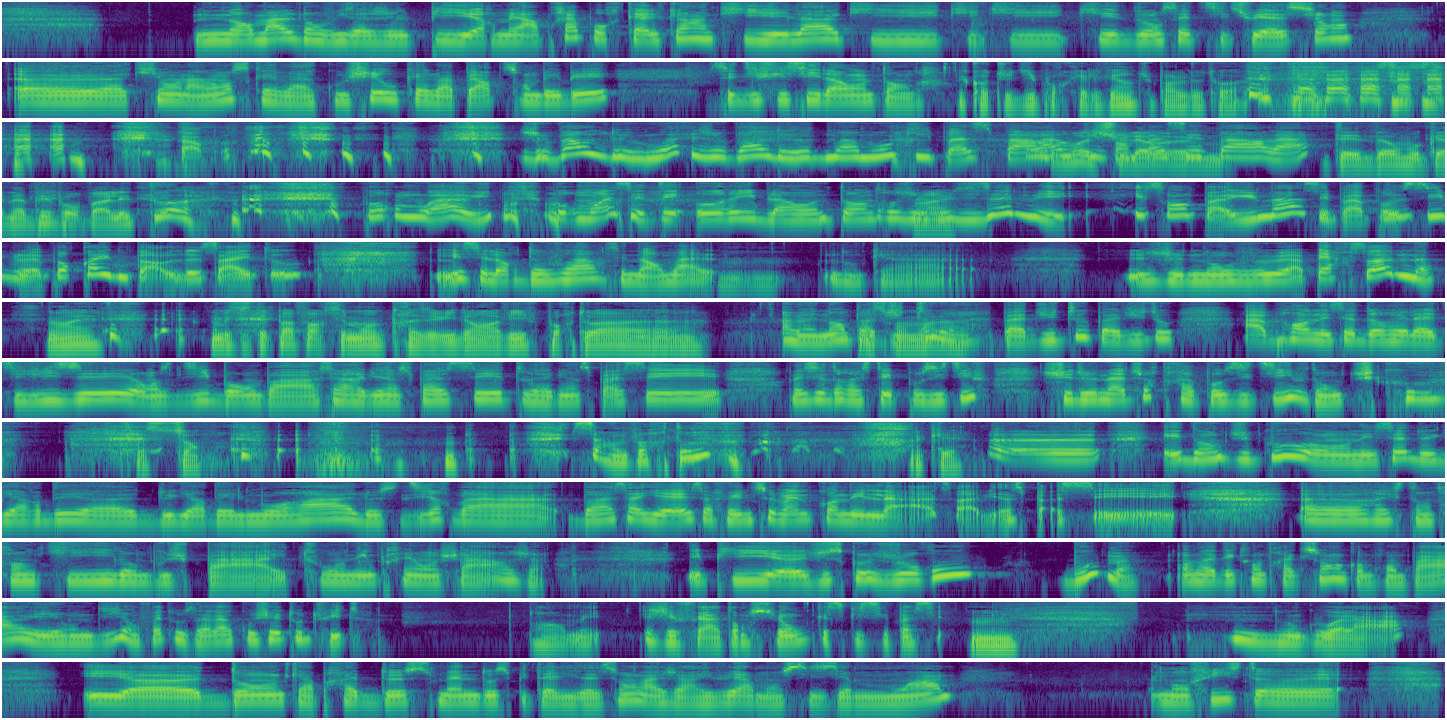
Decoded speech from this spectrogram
normal d'envisager le pire. Mais après, pour quelqu'un qui est là, qui qui qui qui est dans cette situation, euh, à qui on annonce qu'elle va accoucher ou qu'elle va perdre son bébé, c'est difficile à entendre. Et quand tu dis pour quelqu'un, tu parles de toi. Pardon. je parle de moi et je parle des autres mamans qui passent par là Ah, moi, ou qui sont là, passées ouais. par là. T'es dans mon canapé pour parler de toi. Pour moi, oui. Pour moi, c'était horrible à entendre. Je Ouais. me disais, mais ils sont pas humains, c'est pas possible. Pourquoi ils me parlent de ça et tout? Mais c'est leur devoir, c'est normal. Donc, euh, je n'en veux à personne. Ouais. Mais c'était pas forcément très évident à vivre pour toi. euh. Ah ben non, pas du tout, pas du tout, pas du tout. Après, on essaie de relativiser, on se dit bon bah ça va bien se passer, tout va bien se passer. On essaie de rester positif. Je suis de nature très positive, donc du coup, Ça se sent. c'est important. Ok. Euh, et donc du coup, on essaie de garder euh, de garder le moral, de se dire bah bah ça y est, ça fait une semaine qu'on est là, ça va bien se passer. Euh, restons tranquille, on bouge pas et tout, on est pris en charge. Et puis jusqu'au jour où boum, on a des contractions, on comprend pas et on dit en fait vous allez accoucher tout de suite. Oh mais j'ai fait attention, qu'est-ce qui s'est passé Hmm. Donc voilà. Et donc après deux semaines d'hospitalisation, là j'arrivais à mon sixième mois. Mon fils euh,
